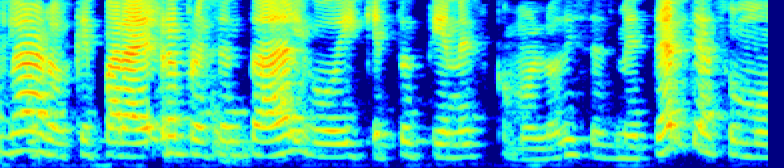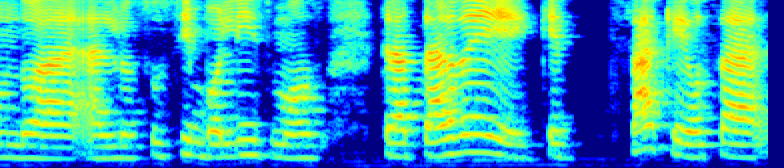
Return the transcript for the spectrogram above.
Claro, que para él representa algo y que tú tienes, como lo dices, meterte a su mundo, a, los, sus simbolismos, tratar de que saque, o sea,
